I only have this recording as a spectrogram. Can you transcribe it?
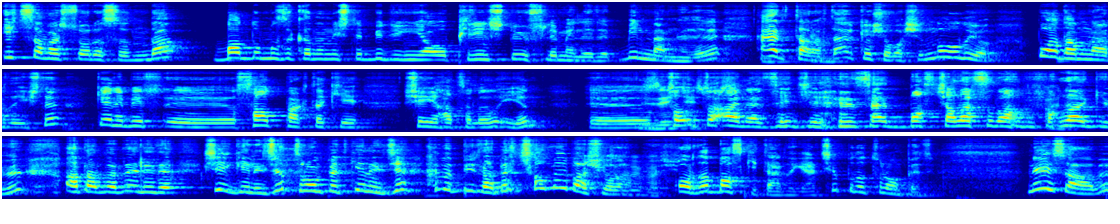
iç savaş sonrasında bando mızıkanın işte bir dünya o pirinçli üflemeleri bilmem neleri her tarafta her köşe başında oluyor. Bu adamlar da işte gene bir e, South Park'taki şeyi hatırlayın. E, Zenci to- to- aynen zenci sen bas çalarsın abi falan gibi. Adamların eline şey gelince trompet gelince hemen çalmaya başlıyorlar. Çalmaya başlıyor. Orada bas gitardı gerçi bu da trompet. Neyse abi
